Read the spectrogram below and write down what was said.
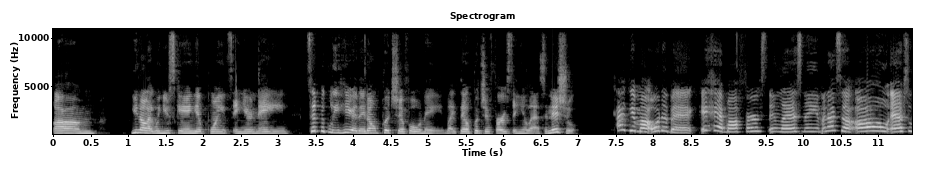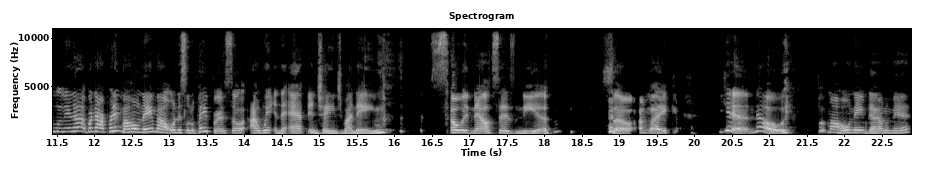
um, you know, like when you scan your points and your name, typically here they don't put your full name. Like they'll put your first and your last initial. I get my order back. It had my first and last name, and I said, "Oh, absolutely not. We're not printing my whole name out on this little paper." So I went in the app and changed my name, so it now says Nia. So I'm like, "Yeah, no, put my whole name down on there."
